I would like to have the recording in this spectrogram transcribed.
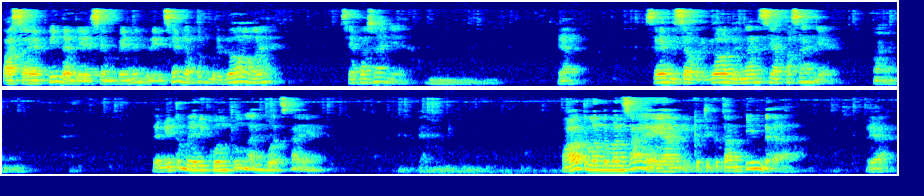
pas saya pindah di SMP negeri saya dapat bergaul oleh siapa saja. Ya. Saya bisa bergaul dengan siapa saja. Hmm. dan itu menjadi keuntungan buat saya. Malah teman-teman saya yang ikut-ikutan pindah ya.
